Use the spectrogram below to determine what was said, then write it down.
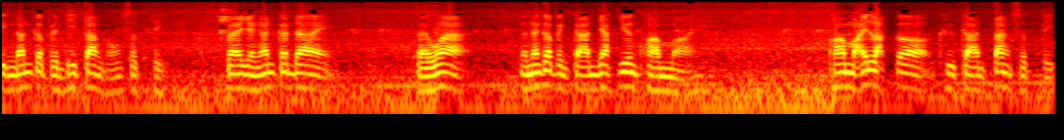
สิ่งนั้นก็เป็นที่ตั้งของสติ แปลอย่างนั้นก็ได้ แต่ว่าดังนั้นก็เป็นการยักเยื้องความหมาย ความหมายหลักก็คือการตั้งสติ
